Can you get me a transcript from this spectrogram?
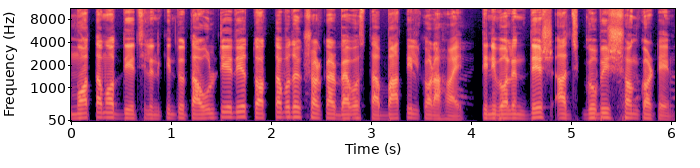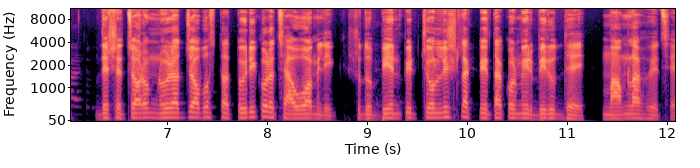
মতামত দিয়েছিলেন। কিন্তু তা উল্টিয়ে দিয়ে তত্ত্বাবধায়ক সরকার ব্যবস্থা বাতিল করা হয়। তিনি বলেন, দেশ আজ গভীর সংকটে। দেশে চরম নৈরাজ্য অবস্থা তৈরি করেছে আওয়ামী লীগ। শুধু বিএনপির চল্লিশ লাখ নেতাকর্মীর বিরুদ্ধে মামলা হয়েছে।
